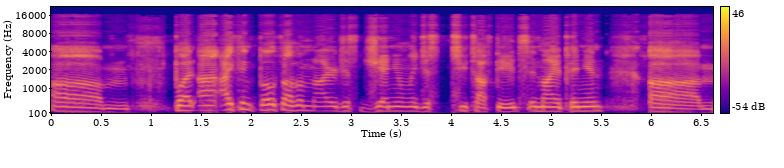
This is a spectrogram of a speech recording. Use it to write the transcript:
Um, but I, I, think both of them are just genuinely just two tough dudes in my opinion. Um,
